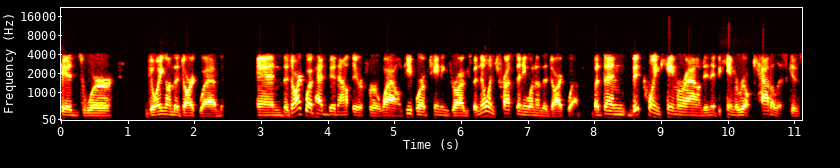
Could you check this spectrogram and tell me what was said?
kids were going on the dark web, and the dark web had been out there for a while, and people were obtaining drugs, but no one trusts anyone on the dark web. But then Bitcoin came around, and it became a real catalyst because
